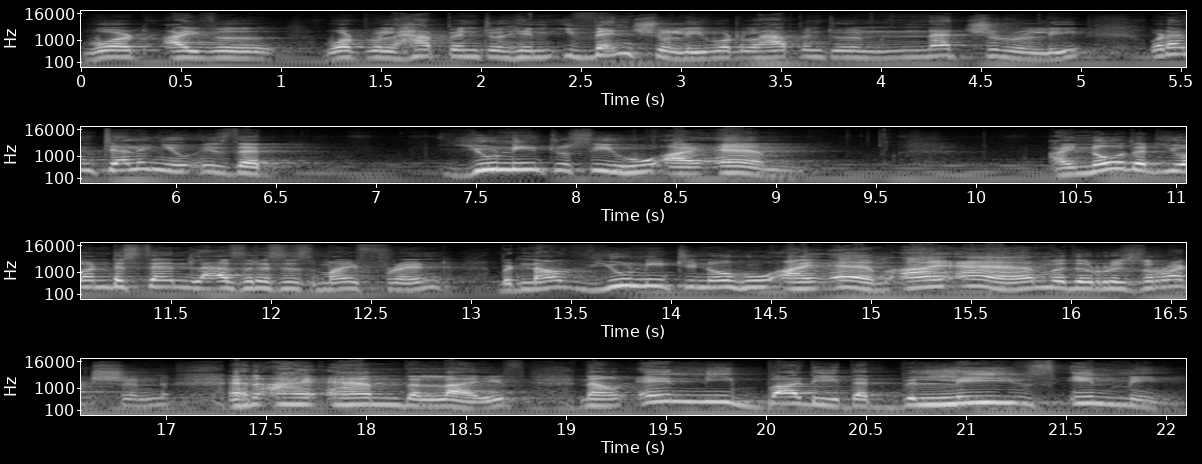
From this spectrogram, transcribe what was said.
what I will what will happen to him eventually, what will happen to him naturally. What I'm telling you is that you need to see who I am I know that you understand Lazarus is my friend, but now you need to know who I am. I am the resurrection and I am the life. Now, anybody that believes in me,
